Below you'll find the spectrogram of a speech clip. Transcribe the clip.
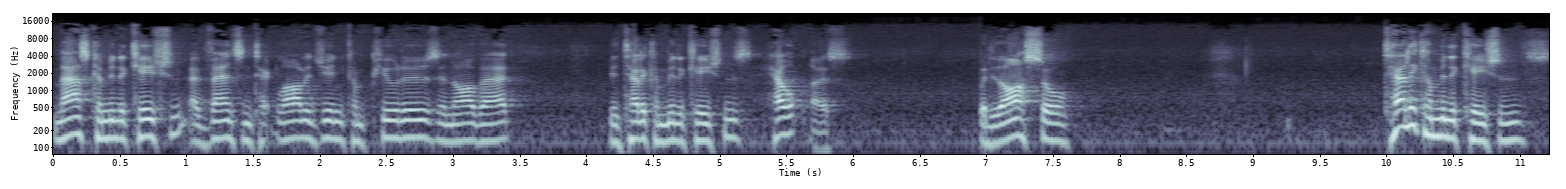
Mass communication, advance in technology and computers and all that, in telecommunications, help us. But it also, telecommunications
